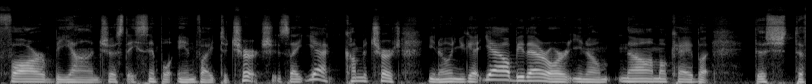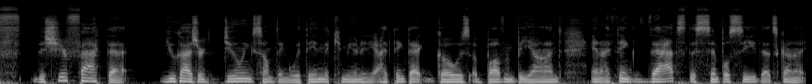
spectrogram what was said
far beyond just a simple invite to church. It's like, yeah, come to church, you know, and you get, yeah, I'll be there, or you know, no, I'm okay. But the the the sheer fact that you guys are doing something within the community, I think that goes above and beyond, and I think that's the simple seed that's gonna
